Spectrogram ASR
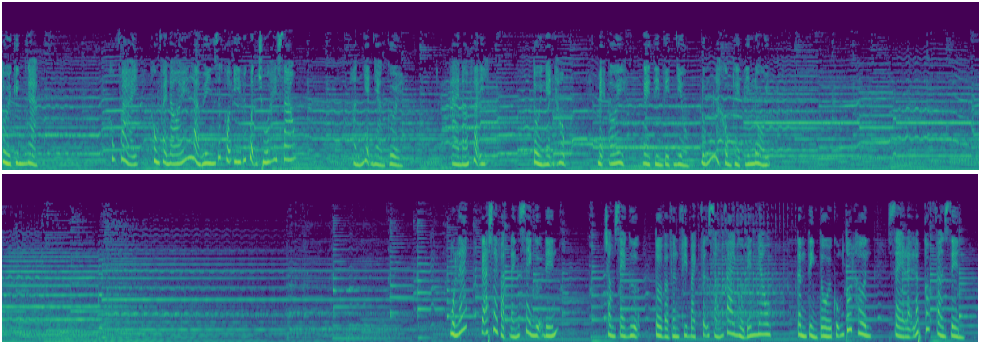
Tôi kinh ngạc. Không phải, không phải nói là Huynh rất có ý với quận chúa hay sao? Hắn nhẹ nhàng cười. Ai nói vậy? Tôi nghẹn họng. Mẹ ơi, nghe tin vịt nhiều, đúng là không thể tin nổi. Một lát, gã xe vặt đánh xe ngựa đến. Trong xe ngựa, tôi và Vân Phi Bạch vẫn sóng vai ngồi bên nhau. Tâm tình tôi cũng tốt hơn, xe lại lắp cốc vàng rền.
